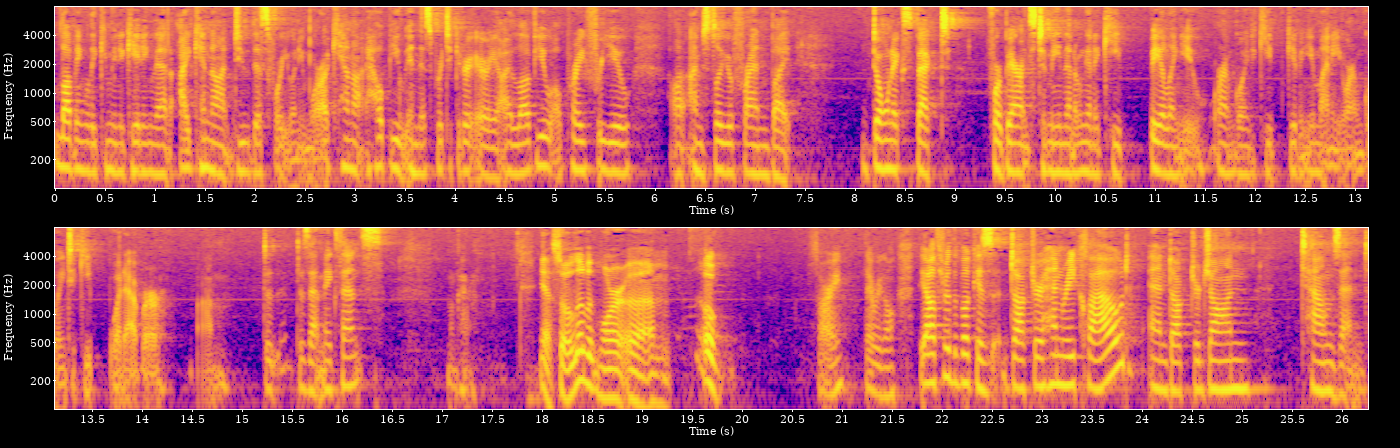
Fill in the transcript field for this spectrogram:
lovingly communicating that I cannot do this for you anymore. I cannot help you in this particular area. I love you. I'll pray for you. Uh, I'm still your friend, but don't expect forbearance to mean that I'm going to keep bailing you or I'm going to keep giving you money or I'm going to keep whatever. Um, does, does that make sense? Okay. Yeah, so a little bit more. Um, oh, Sorry, there we go. The author of the book is Dr. Henry Cloud and Dr. John Townsend.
